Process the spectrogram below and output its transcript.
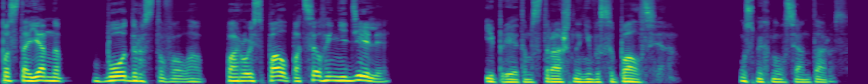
постоянно бодрствовал, а порой спал по целой неделе. И при этом страшно не высыпался, усмехнулся Антарес.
